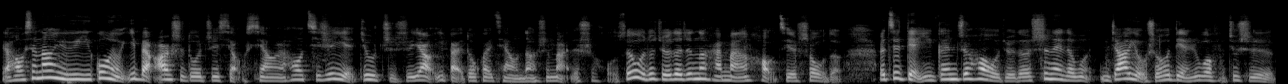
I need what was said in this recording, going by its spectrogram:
然后相当于一共有一百二十多支小香，然后其实也就只是要一百多块钱，我当时买的时候，所以我就觉得真的还蛮好接受的，而且点一根之后，我觉得室内的，你知道有时候点如果就是。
